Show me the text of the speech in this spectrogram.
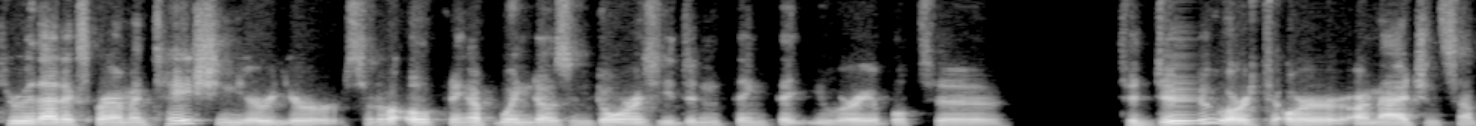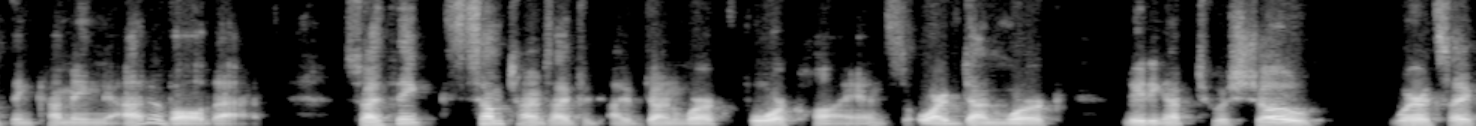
through that experimentation, you're you're sort of opening up windows and doors you didn't think that you were able to to do or or imagine something coming out of all that. So I think sometimes I've I've done work for clients or I've done work leading up to a show where it's like,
